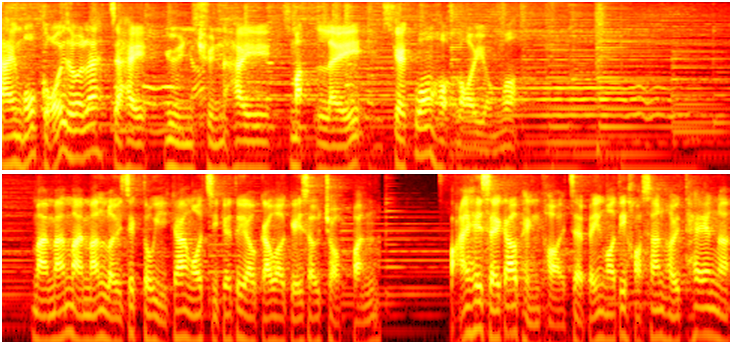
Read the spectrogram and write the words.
但係我改咗咧就係、完全係物理嘅光學內容喎。慢慢慢慢累積到而家，我自己都有九啊幾首作品擺喺社交平台，就係、俾我啲學生去聽啊。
